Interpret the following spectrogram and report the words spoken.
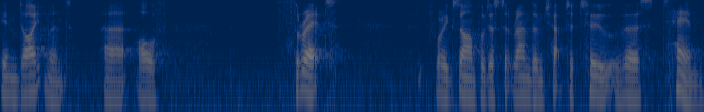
indictment, uh, of threat. For example, just at random, chapter 2, verse 10.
